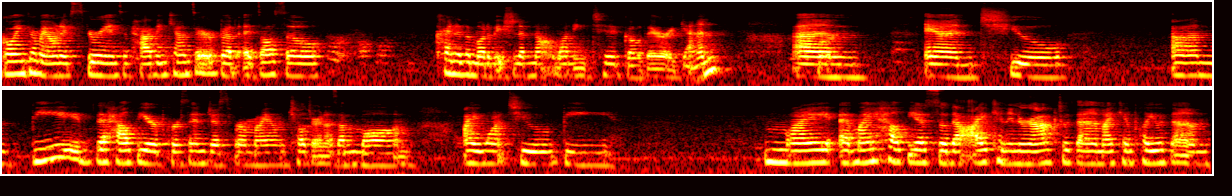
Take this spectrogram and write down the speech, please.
going through my own experience of having cancer, but it's also kind of the motivation of not wanting to go there again. Um, and to um, be the healthier person just for my own children as a mom. I want to be my at my healthiest so that I can interact with them, I can play with them,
